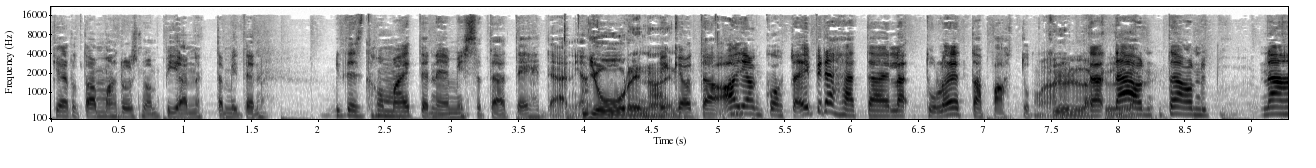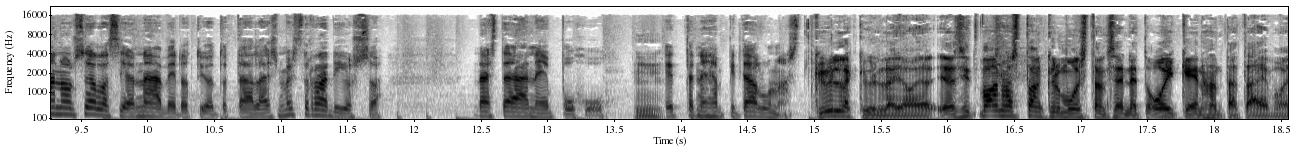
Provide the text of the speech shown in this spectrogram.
kerrotaan mahdollisimman pian, että miten, miten sitten homma etenee, missä tämä tehdään. Ja Juuri näin. Mikä on tämä ajankohta. Ei pidä hätäillä, tulee tapahtumaan. Kyllä, tää, kyllä. Tää on, tää on nyt, näähän on sellaisia nämä vedot, joita täällä esimerkiksi radiossa näistä ääneen puhuu. Mm. Että nehän pitää lunastaa. Kyllä, kyllä joo. Ja, ja sitten vanhastaan kyllä muistan sen, että oikeinhan tätä ei voi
